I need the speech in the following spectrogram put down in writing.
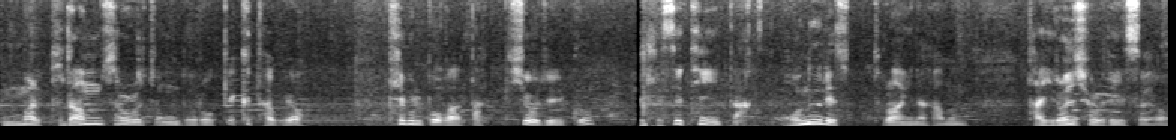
정말 부담스러울 정도로 깨끗하고요. 테이블보가 딱 씌워져 있고 이렇게 세팅이 딱 어느 레스토랑이나 가면 다 이런 식으로 돼 있어요.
